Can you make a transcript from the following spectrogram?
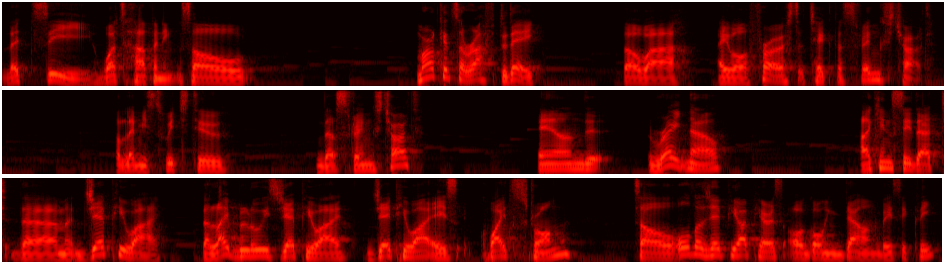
let's see what's happening. So markets are rough today. So uh, I will first check the strength chart. So let me switch to the strength chart. And right now, I can see that the um, JPY, the light blue is JPY. JPY is quite strong. So all the JPY pairs are going down basically.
